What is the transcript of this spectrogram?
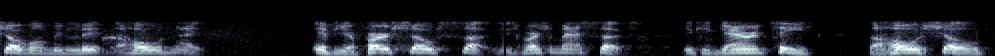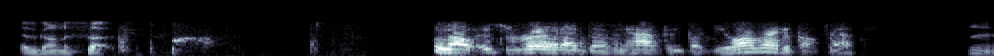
show gonna be lit the whole night. If your first show sucks, your first match sucks, you can guarantee the whole show is gonna suck. No, it's rare that doesn't happen, but you are right about that. Mm.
